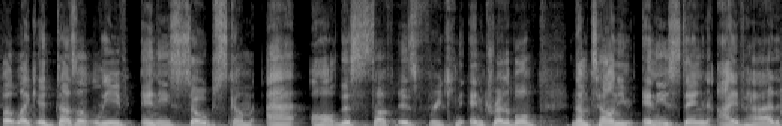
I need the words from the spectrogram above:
but like it doesn't leave any soap scum at all. This stuff is freaking incredible. And I'm telling you, any stain I've had,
